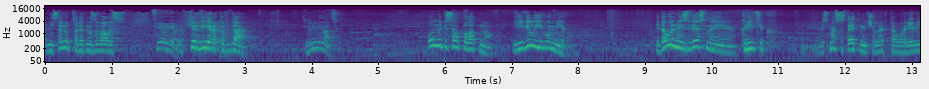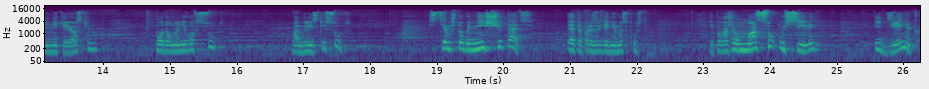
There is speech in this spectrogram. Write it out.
Не салют, тогда это называлось Фейерверк. фейерверков, да. Иллюминация. Он написал полотно, явил его миру. И довольно известный критик, весьма состоятельный человек того времени, некий Резкин, подал на него в суд, в английский суд, с тем, чтобы не считать это произведением искусства. И положил массу усилий и денег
